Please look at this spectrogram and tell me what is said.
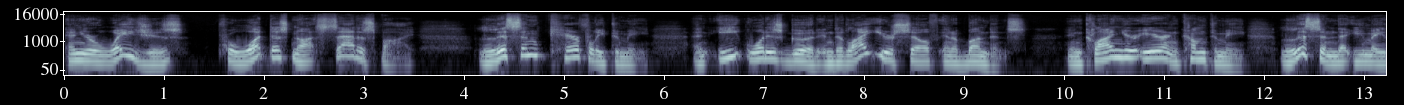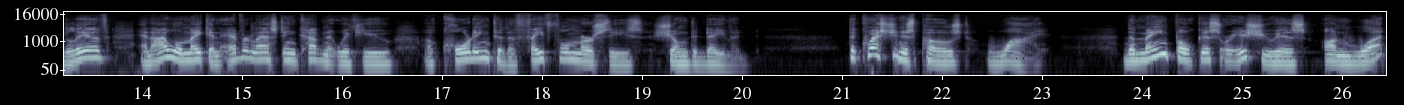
and your wages for what does not satisfy? Listen carefully to me, and eat what is good, and delight yourself in abundance. Incline your ear and come to me. Listen that you may live, and I will make an everlasting covenant with you according to the faithful mercies shown to David. The question is posed why? The main focus or issue is on what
